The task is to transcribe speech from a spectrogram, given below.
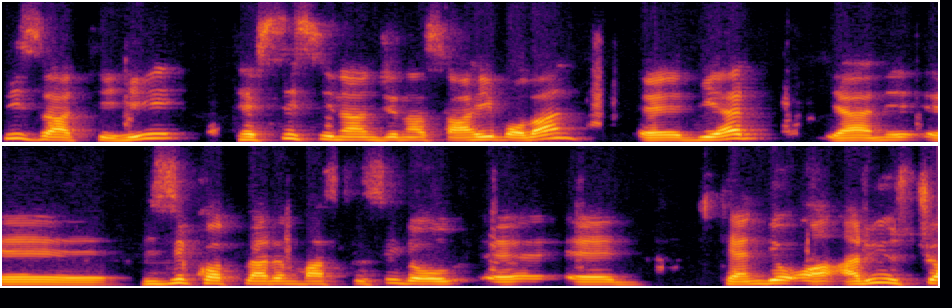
bizzatihi teslis inancına sahip olan e, diğer yani e, rizikotların baskısıyla e, e, kendi o Ariusçu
